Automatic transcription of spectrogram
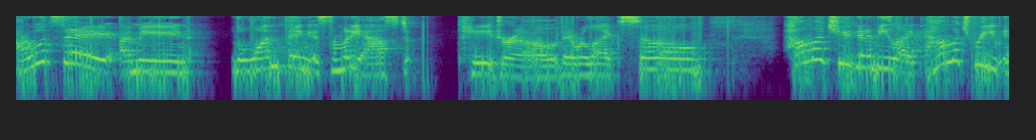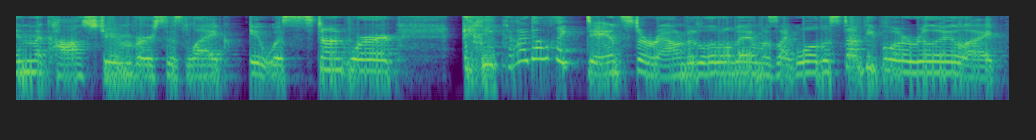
I would say, I mean, the one thing is somebody asked Pedro, they were like, So how much are you gonna be like, how much were you in the costume versus like it was stunt work? And he kind of like danced around it a little bit and was like, Well, the stunt people are really like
